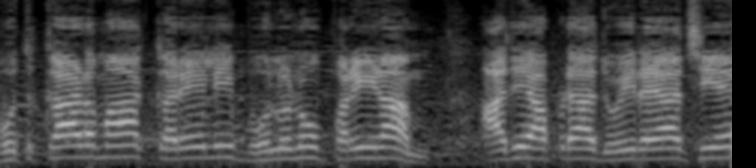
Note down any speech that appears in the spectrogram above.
ભૂતકાળમાં કરેલી ભૂલનું પરિણામ આજે આપણે આ જોઈ રહ્યા છીએ.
